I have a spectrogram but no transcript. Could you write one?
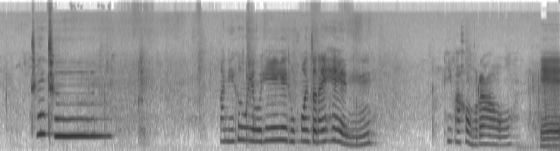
ๆทึนทึนๆ อันนี้คือวิวที่ทุกคนจะได้เห็น ที่พักของเรา เห็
